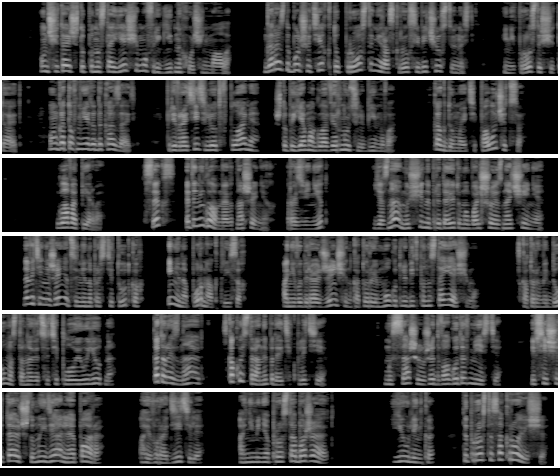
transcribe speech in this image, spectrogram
Он считает, что по-настоящему фригидных очень мало. Гораздо больше тех, кто просто не раскрыл себе чувственность. И не просто считает. Он готов мне это доказать. Превратить лед в пламя, чтобы я могла вернуть любимого. Как думаете, получится? Глава первая. Секс – это не главное в отношениях, разве нет? Я знаю, мужчины придают ему большое значение, но ведь они женятся не на проститутках и не на порно-актрисах. Они выбирают женщин, которые могут любить по-настоящему, с которыми дома становится тепло и уютно, которые знают, с какой стороны подойти к плите. Мы с Сашей уже два года вместе, и все считают, что мы идеальная пара, а его родители, они меня просто обожают. Юленька, ты просто сокровище.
